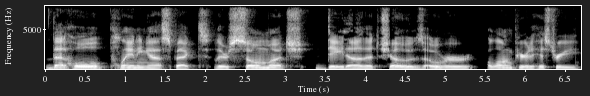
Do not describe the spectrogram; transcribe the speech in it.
That whole planning aspect, there's so much data that shows over a long period of history,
